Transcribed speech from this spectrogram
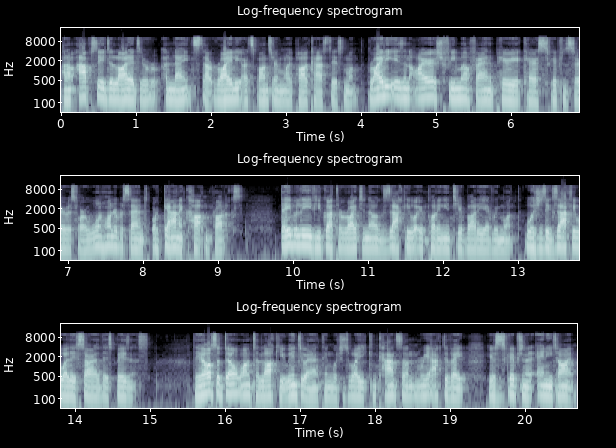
And I'm absolutely delighted to announce that Riley are sponsoring my podcast this month. Riley is an Irish female founded period care subscription service for 100% organic cotton products. They believe you've got the right to know exactly what you're putting into your body every month, which is exactly why they've started this business. They also don't want to lock you into anything, which is why you can cancel and reactivate your subscription at any time.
